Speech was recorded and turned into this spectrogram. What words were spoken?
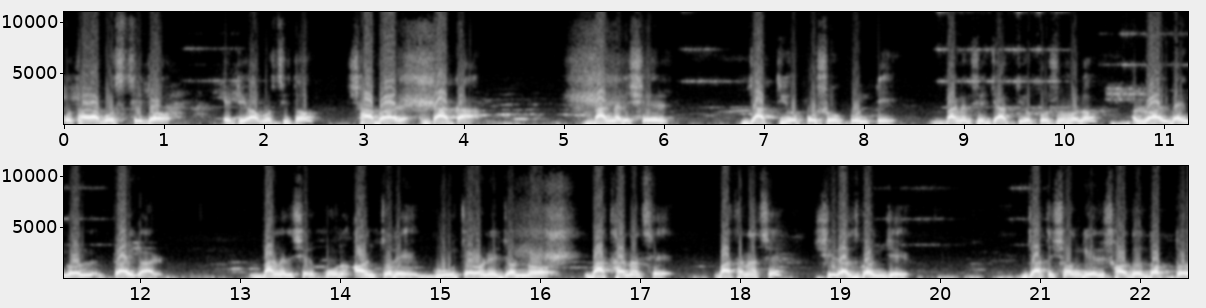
কোথায় অবস্থিত? এটি অবস্থিত সাভার, ঢাকা। বাংলাদেশের জাতীয় পশু কোনটি? বাংলাদেশের জাতীয় পশু হলো রয়্যাল বেঙ্গল টাইগার। বাংলাদেশের কোন অঞ্চলে গুচরণের জন্য বাথান আছে? বাথান আছে সিরাজগঞ্জে। জাতিসংঘের সদর দপ্তর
